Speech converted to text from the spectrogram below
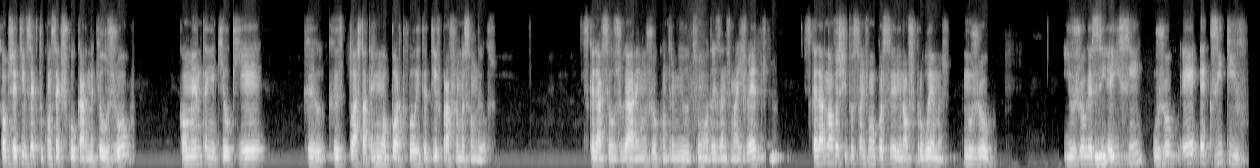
Que objetivos é que tu consegues colocar naquele jogo que aumentem aquilo que é que, que lá está, tem um aporte qualitativo para a formação deles. Se calhar se eles jogarem um jogo contra miúdos um ou dois anos mais velhos, se calhar novas situações vão aparecer e novos problemas no jogo. E o jogo assim, aí sim, o jogo é aquisitivo.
